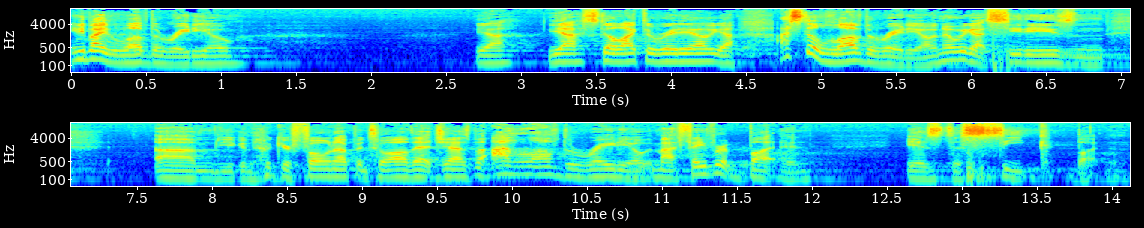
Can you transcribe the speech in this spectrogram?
anybody love the radio? Yeah? Yeah? Still like the radio? Yeah. I still love the radio. I know we got CDs and um, you can hook your phone up into all that jazz, but I love the radio. My favorite button is the seek button.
